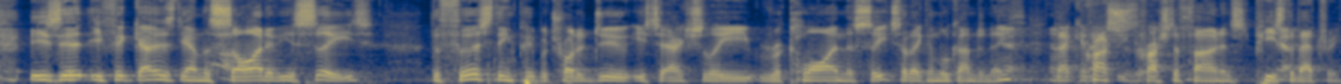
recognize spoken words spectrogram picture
Is that if it goes down the side of your seat, the first thing people try to do is to actually recline the seat so they can look underneath. that can crushes actually crush the phone and pierce the battery.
